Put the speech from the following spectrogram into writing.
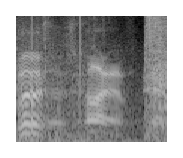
Sorry.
